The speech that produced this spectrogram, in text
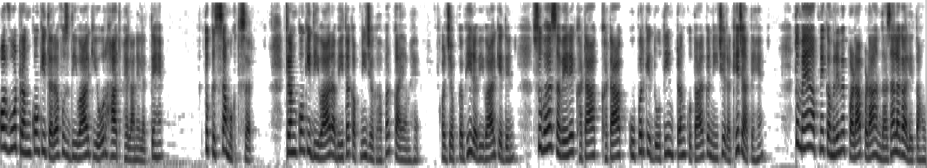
اور وہ ٹرنکوں کی طرف اس دیوار کی اور ہاتھ پھیلانے لگتے ہیں۔ تو قصہ مختصر، ٹرنکوں کی دیوار ابھی تک اپنی جگہ پر قائم ہے اور جب کبھی رویوار کے دن صبح سویرے کھٹاک کھٹاک اوپر کے دو تین ٹرنک اتار کر نیچے رکھے جاتے ہیں تو میں اپنے کمرے میں پڑا پڑا اندازہ لگا لیتا ہوں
